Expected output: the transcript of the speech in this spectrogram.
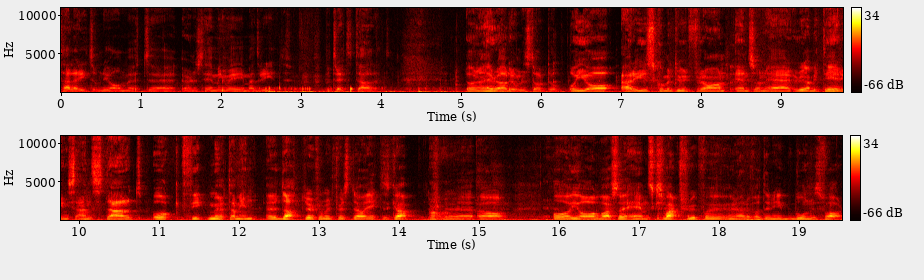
talar lite om när jag mötte Ernest Hemingway i Madrid på 30-talet. Då den här radion blev startad. Och jag hade just kommit ut från en sån här rehabiliteringsanstalt och fick möta min eh, dotter från mitt första äktenskap. Eh, ja. Och jag var så hemskt svartsjuk för hur hon hade fått en ny bonusfar.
